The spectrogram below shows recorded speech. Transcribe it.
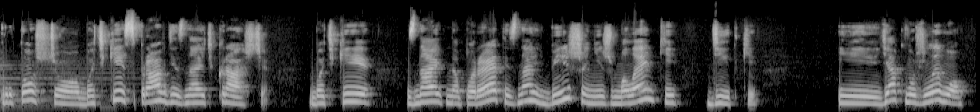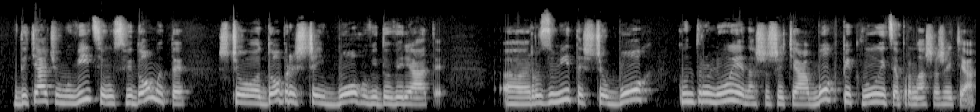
про те, що батьки справді знають краще. Батьки знають наперед і знають більше, ніж маленькі дітки. І як важливо в дитячому віці усвідомити, що добре ще й Богові довіряти, Е, розуміти, що Бог контролює наше життя, Бог піклується про наше життя.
